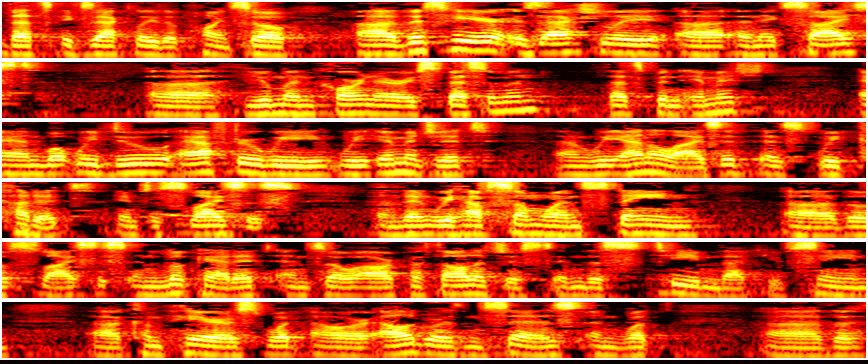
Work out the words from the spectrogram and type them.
that's exactly the point. So uh, this here is actually uh, an excised uh, human coronary specimen that's been imaged. And what we do after we, we image it and we analyze it is we cut it into slices. And then we have someone stain uh, those slices and look at it. And so our pathologist in this team that you've seen uh, compares what our algorithm says and what uh, the,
